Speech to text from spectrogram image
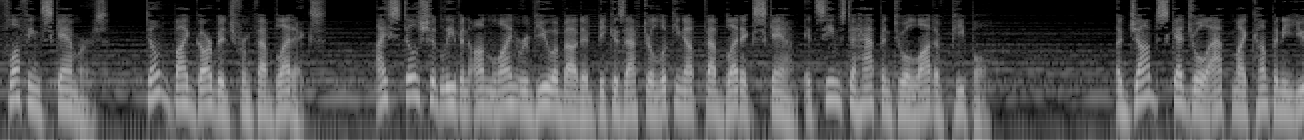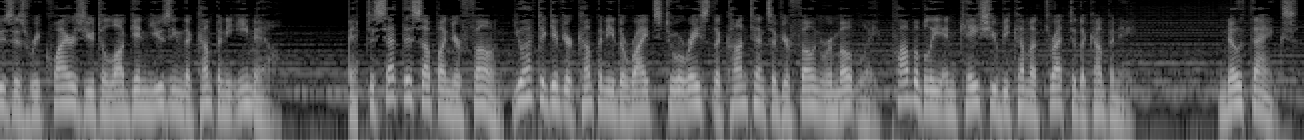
Fluffing scammers. Don't buy garbage from Fabletics. I still should leave an online review about it because after looking up Fabletics scam, it seems to happen to a lot of people. A job schedule app my company uses requires you to log in using the company email. To set this up on your phone, you have to give your company the rights to erase the contents of your phone remotely, probably in case you become a threat to the company. No thanks.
